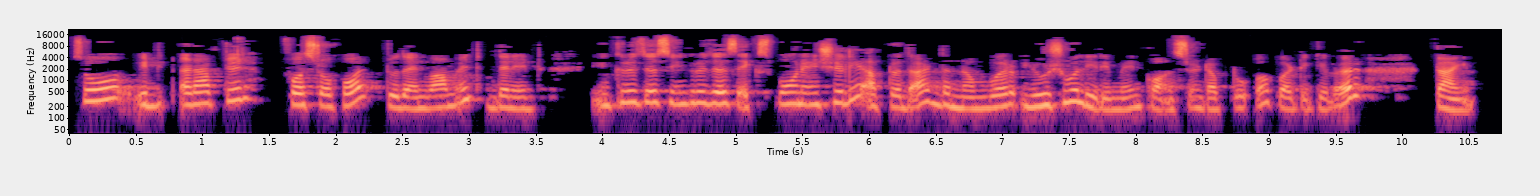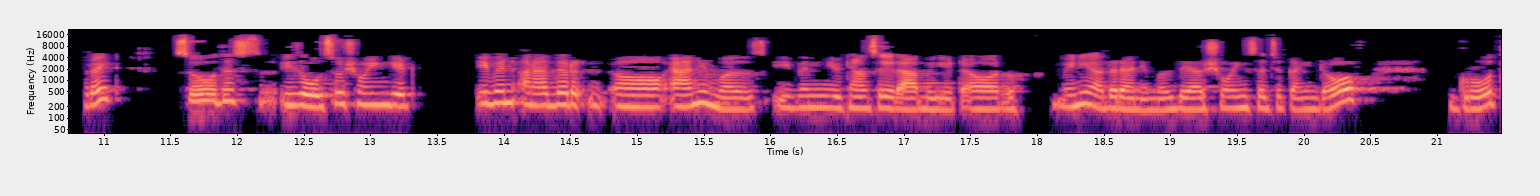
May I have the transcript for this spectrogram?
So it adapted first of all to the environment then it increases increases exponentially. After that the number usually remain constant up to a particular time right? So this is also showing it. Even another uh, animals even you can say rabbit or many other animals they are showing such a kind of growth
